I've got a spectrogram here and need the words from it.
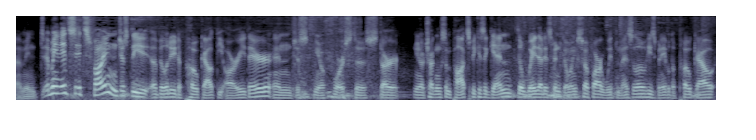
I mean, I mean, it's it's fine. Just the ability to poke out the Ahri there, and just you know, force to start you know chugging some pots. Because again, the way that it's been going so far with Meslo, he's been able to poke out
